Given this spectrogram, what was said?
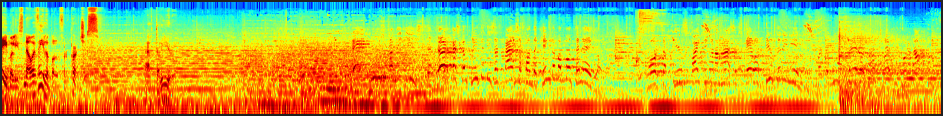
Stable is now available for purchase. After you. From the east. The Turk has completed his advance upon the Kingdom of Montenegro. Reports of fierce fighting on a massive scale are filtering in, but the news bearers are ready for an outcome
